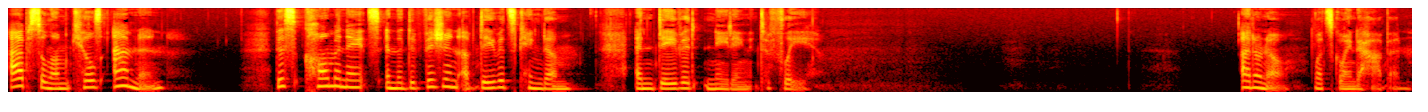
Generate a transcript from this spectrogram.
Absalom, kills Amnon. This culminates in the division of David's kingdom and David needing to flee. I don't know what's going to happen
